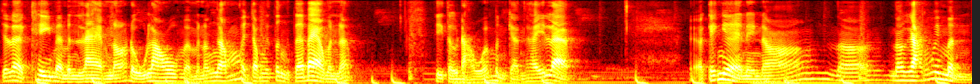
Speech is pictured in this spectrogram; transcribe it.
chứ là khi mà mình làm nó đủ lâu mà mình nó ngấm vào trong cái từng tế bào mình á thì từ đầu á mình cảm thấy là ờ, cái nghề này nó nó nó gắn với mình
